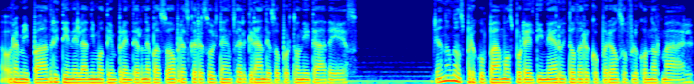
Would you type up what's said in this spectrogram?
Ahora mi padre tiene el ánimo de emprender nuevas obras que resultan ser grandes oportunidades. Ya no nos preocupamos por el dinero y todo recuperó su flujo normal.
